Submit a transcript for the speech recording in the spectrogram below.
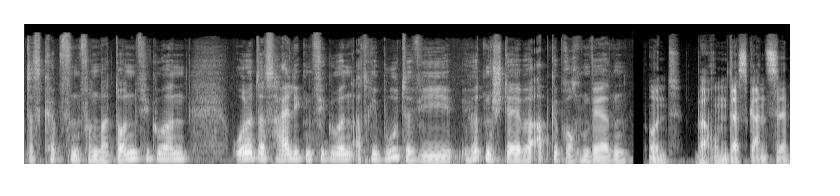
das Köpfen von Madonnenfiguren oder dass Heiligenfiguren Attribute wie Hirtenstäbe abgebrochen werden. Und warum das Ganze?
